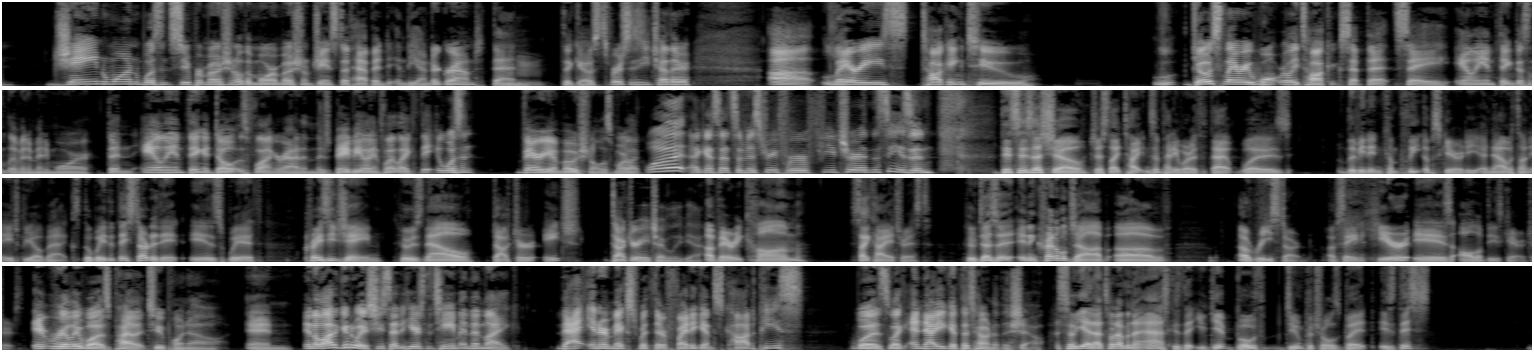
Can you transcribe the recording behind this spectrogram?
Jane one wasn't super emotional. The more emotional Jane stuff happened in the underground than the ghosts versus each other. Uh, Larry's talking to. Ghost Larry won't really talk except that, say, alien thing doesn't live in him anymore. Then alien thing adult is flying around and there's baby alien fly. Like, they, it wasn't very emotional. It was more like, what? I guess that's a mystery for future in the season. This is a show, just like Titans and Pennyworth, that was living in complete obscurity, and now it's on HBO Max. The way that they started it is with Crazy Jane, who is now Dr. H, Dr. H, I believe, yeah. a very calm psychiatrist who does a, an incredible job of a restart of saying, here is all of these characters. It really was Pilot 2.0. And in a lot of good ways, she said, here's the team. And then, like, that intermixed with their fight against Cod piece was like, and now you get the tone of the show. So yeah, that's what I'm going to ask is that you get both Doom Patrols, but is this?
